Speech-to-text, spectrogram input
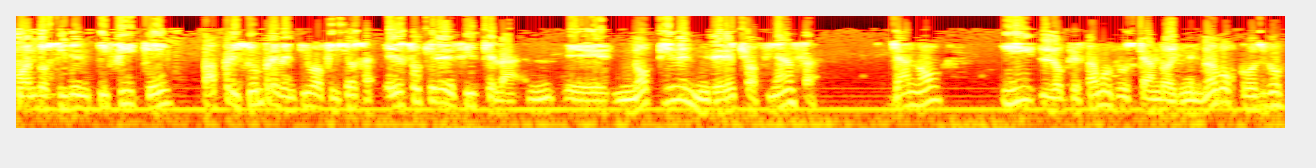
cuando se identifique, va a prisión preventiva oficiosa. Eso quiere decir que la, eh, no tienen ni derecho a fianza. Ya no. Y lo que estamos buscando en el nuevo código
